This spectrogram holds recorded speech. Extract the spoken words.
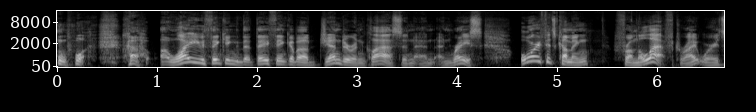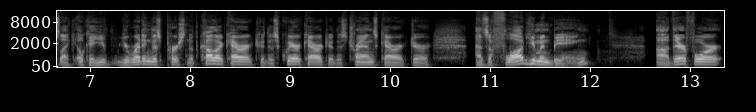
You know, why are you thinking that they think about gender and class and, and, and race? Or if it's coming from the left, right? Where it's like, okay, you're writing this person of color character, this queer character, this trans character as a flawed human being. Uh, therefore,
